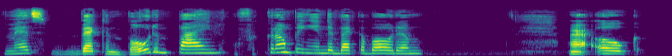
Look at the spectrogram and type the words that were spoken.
met bekkenbodempijn of verkramping in de bekkenbodem. Maar ook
